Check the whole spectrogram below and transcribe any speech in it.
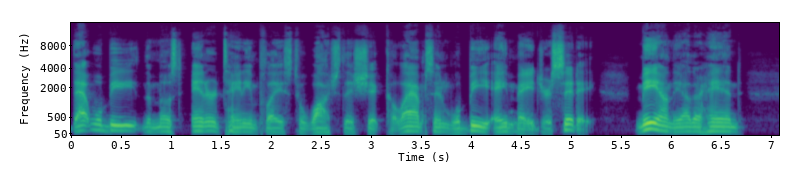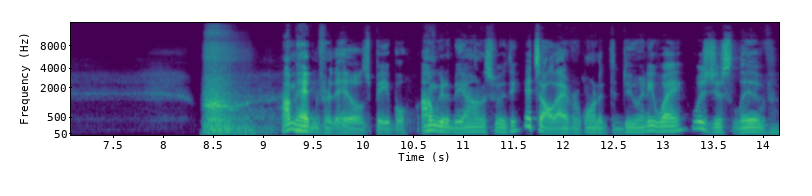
That will be the most entertaining place to watch this shit collapse in, will be a major city. Me, on the other hand, whew, I'm heading for the hills, people. I'm going to be honest with you. It's all I ever wanted to do anyway, was just live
